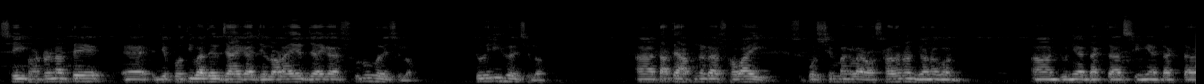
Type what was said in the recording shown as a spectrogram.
সেই ঘটনাতে যে প্রতিবাদের জায়গা, যে লড়াইয়ের জায়গা শুরু হয়েছিল, তৈরি হয়েছিল তাতে আপনারা সবাই পশ্চিমবাংলার অসাধারণ জনগণ জুনিয়র ডাক্তার সিনিয়র ডাক্তার,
